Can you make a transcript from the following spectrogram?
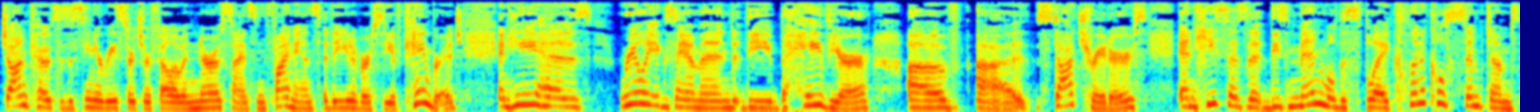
John Coates is a senior researcher fellow in neuroscience and finance at the University of Cambridge, and he has really examined the behavior of uh, stock traders, and he says that these men will display clinical symptoms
